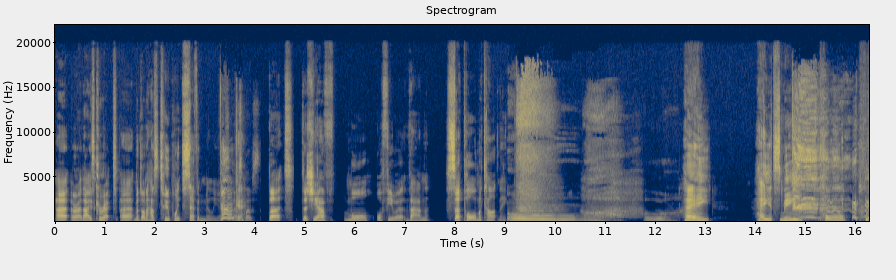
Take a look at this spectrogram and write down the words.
Uh, all right, that is correct. Uh, Madonna has 2.7 million. Oh, okay. That's close. But does she have more or fewer than Sir Paul McCartney? Ooh. Hey, hey, it's me, Paul.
